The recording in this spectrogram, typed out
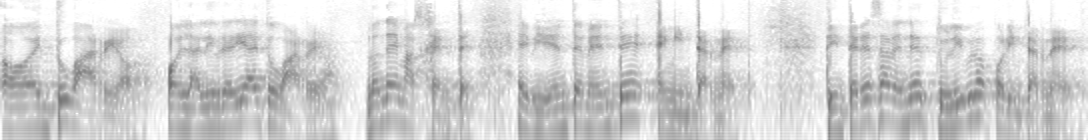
o en tu barrio? ¿O en la librería de tu barrio? ¿Dónde hay más gente? Evidentemente en internet. Te interesa vender tu libro por internet,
